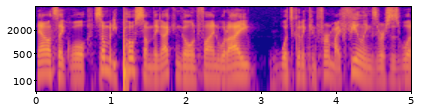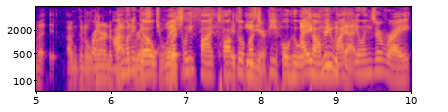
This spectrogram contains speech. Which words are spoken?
Now it's like, well, somebody posts something, I can go and find what I what's going to confirm my feelings versus what I'm going to learn about the situation? I'm gonna go situation. quickly find talk It's to a bunch easier. of people who will I tell me my that. feelings are right.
